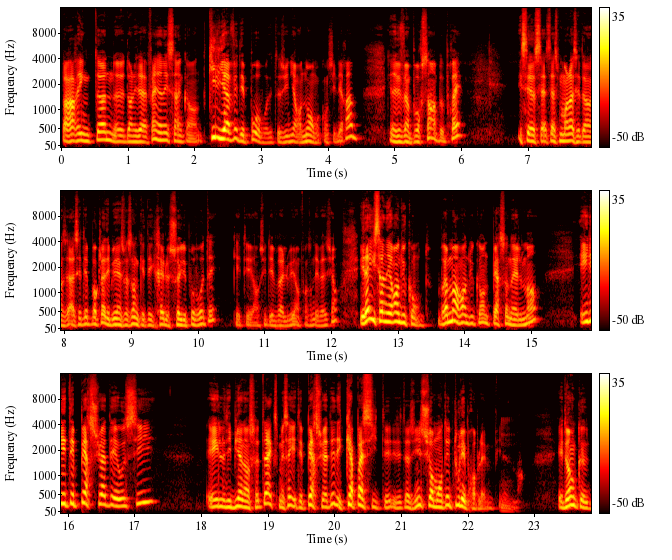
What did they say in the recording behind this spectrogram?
par Harrington euh, dans les fin des années 50, qu'il y avait des pauvres aux États-Unis en nombre considérable, qu'il y en avait 20% à peu près, et c'est à ce moment-là, c'est à cette époque-là, début des années 60, qu'était créé le seuil de pauvreté, qui été ensuite évalué en fonction d'évasion. Et là, il s'en est rendu compte, vraiment rendu compte personnellement. Et il était persuadé aussi, et il le dit bien dans ce texte, mais ça, il était persuadé des capacités des États-Unis de surmonter tous les problèmes, finalement. Et donc, euh,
